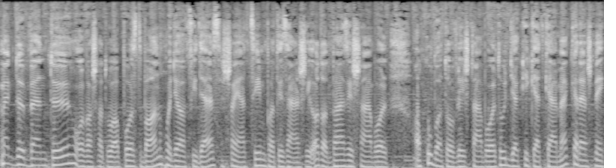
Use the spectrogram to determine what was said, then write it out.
Megdöbbentő, olvasható a posztban, hogy a Fidesz saját szimpatizánsi adatbázisából, a Kubatov listából tudja, kiket kell megkeresni,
